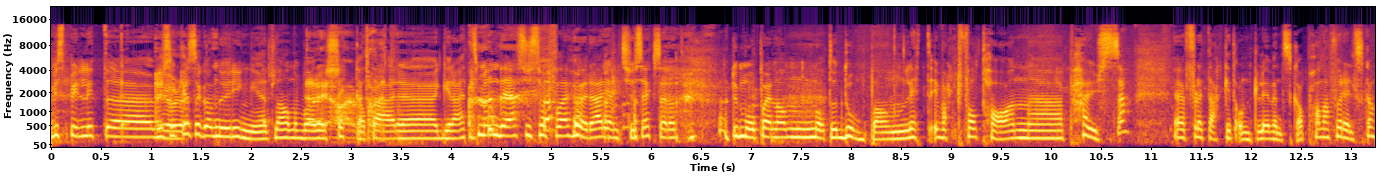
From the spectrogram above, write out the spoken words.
Vi spiller litt uh, Jeg gjør musikk, det. så kan du ringe til han og bare sjekke at det er eh, greit. Men det jeg synes i hvert fall jeg hører her, jente 26, er at du må på en eller annen måte dumpe han litt. I hvert fall ta en eh, pause. Eh, for dette er ikke et ordentlig vennskap. Han er forelska.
